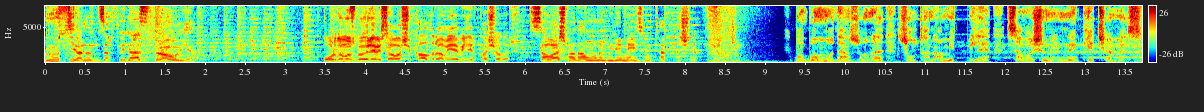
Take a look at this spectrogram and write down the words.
Rusya'nın zaferi. Nastrovya. Ordumuz böyle bir savaşı kaldıramayabilir paşalar. Savaşmadan bunu bilemeyiz Mithat Paşa. Bu bombadan sonra Sultan Hamit bile savaşın önüne geçemez.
